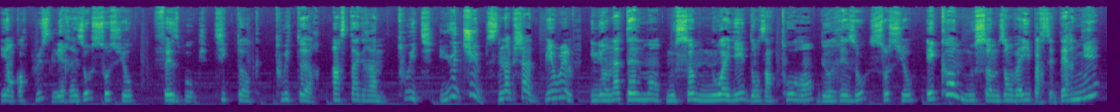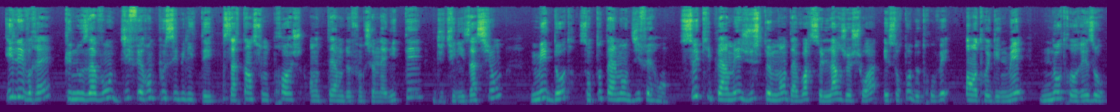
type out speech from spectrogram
et encore plus les réseaux sociaux. Facebook, TikTok, Twitter, Instagram, Twitch, YouTube, Snapchat, BeReal. Il y en a tellement. Nous sommes noyés dans un torrent de réseaux sociaux. Et comme nous sommes envahis par ces derniers, il est vrai que nous avons différentes possibilités. Certains sont proches en termes de fonctionnalité, d'utilisation, mais d'autres sont totalement différents. Ce qui permet justement d'avoir ce large choix et surtout de trouver, entre guillemets, notre réseau.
